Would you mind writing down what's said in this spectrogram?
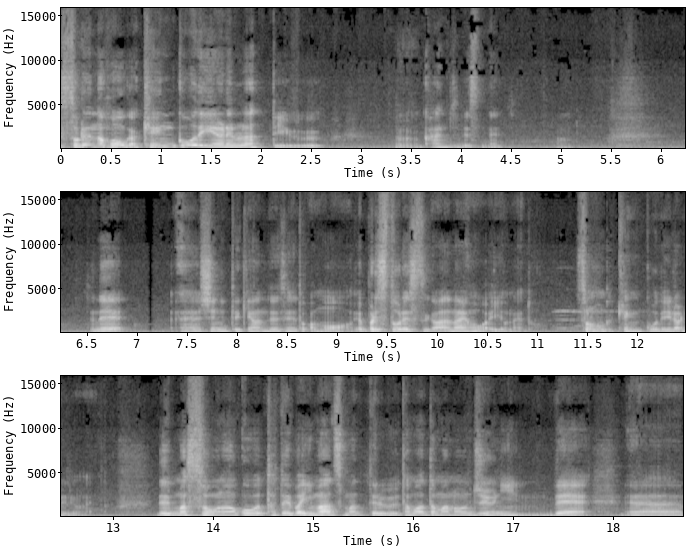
それの方が健康でいられるなっていう、感じですね。うん、で、え、心理的安全性とかもやっぱりストレスがない方がいいよねとその方が健康でいられるよねと。でまあそのこう例えば今集まってるたまたまの10人で、えー、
